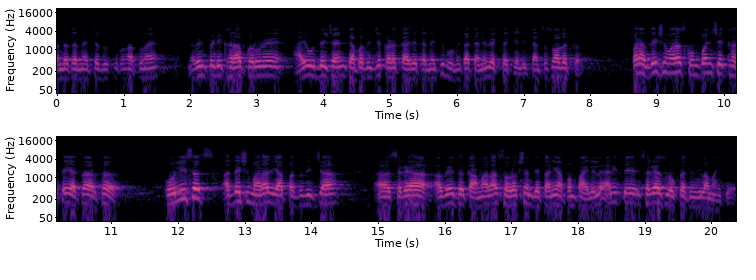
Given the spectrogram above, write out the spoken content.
बंद करण्याच्या दृष्टिकोनातून आहे. नवीन पिढी खराब करू नये हाही उद्देश आहे आणि त्या पद्धतीचे कडक कायदे करण्याची भूमिका त्यांनी व्यक्त केली. त्यांचं स्वागत करतो. पण अध्यक्ष महाराज कुंपण शेत खाते याचा अर्थ पोलीसच अध्यक्ष महाराज या पद्धतीच्या सगळ्या अवैध कामाला संरक्षण देताना आपण पाहिलेलं आहे आणि ते सगळ्याच लोकप्रतिनिधीला माहिती आहे.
